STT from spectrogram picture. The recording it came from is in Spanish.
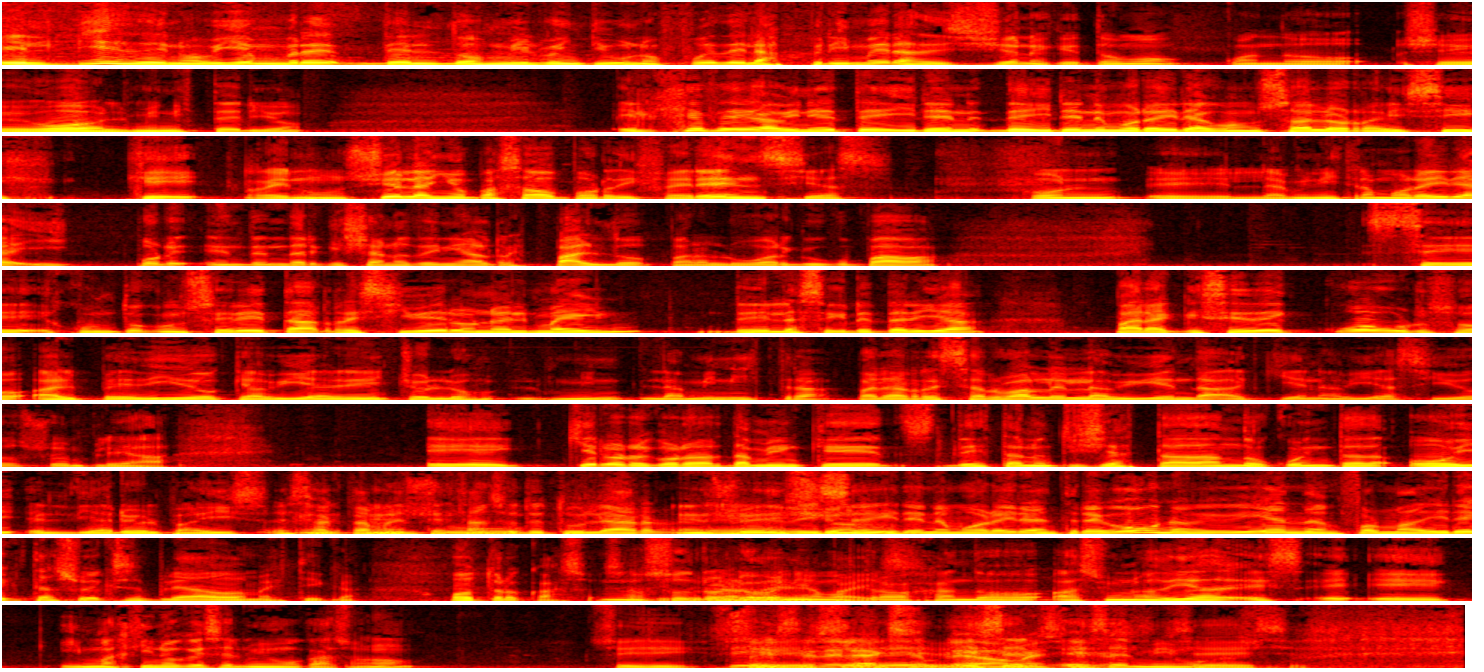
El 10 de noviembre del 2021 fue de las primeras decisiones que tomó cuando llegó al ministerio. El jefe de gabinete de Irene Moreira, Gonzalo Raizig, que renunció el año pasado por diferencias con eh, la ministra Moreira y por entender que ya no tenía el respaldo para el lugar que ocupaba, se, junto con Cereta, recibieron el mail de la Secretaría para que se dé curso al pedido que habían hecho la ministra para reservarle la vivienda a quien había sido su empleada. Eh, quiero recordar también que de esta noticia está dando cuenta hoy el diario El País. Exactamente, está en su titular. En su eh, dice Irene Moreira entregó una vivienda en forma directa a su ex empleada doméstica. Otro caso. Nosotros lo veníamos trabajando hace unos días. Es, eh, imagino que es el mismo caso, ¿no? Sí, sí. sí, es, el, es, el mismo caso.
